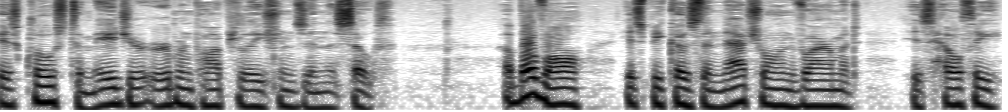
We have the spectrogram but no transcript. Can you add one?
is close to major urban populations in the south. Above all, it's because the natural environment is healthy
